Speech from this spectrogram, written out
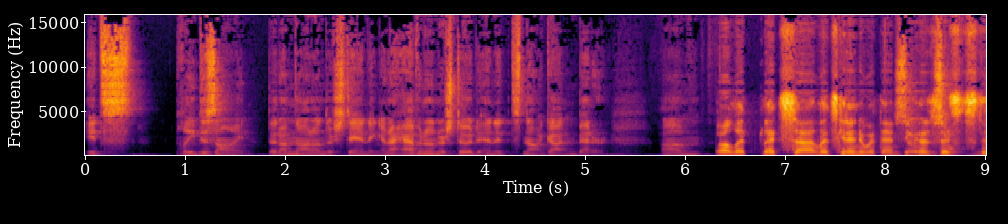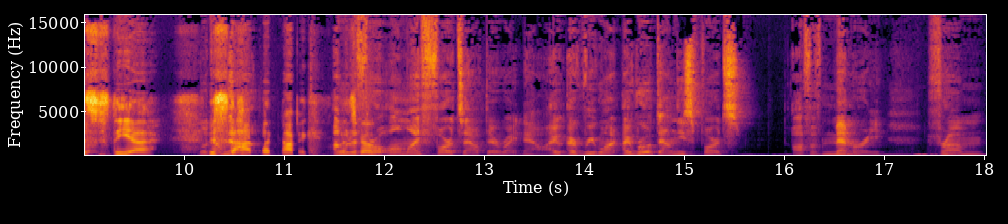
It's play design that I'm not understanding, and I haven't understood, and it's not gotten better. Um, Well, let let's uh, let's get into it then So- because so this this look- is the uh, look, this I'm is gonna- the hot button topic. I'm gonna go. throw all my farts out there right now. I I rewind. I wrote down these farts off of memory from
